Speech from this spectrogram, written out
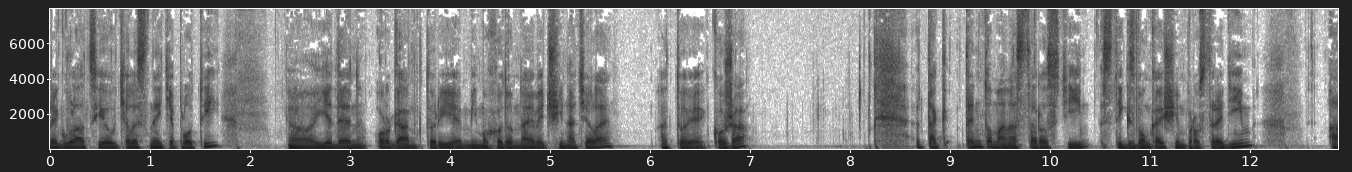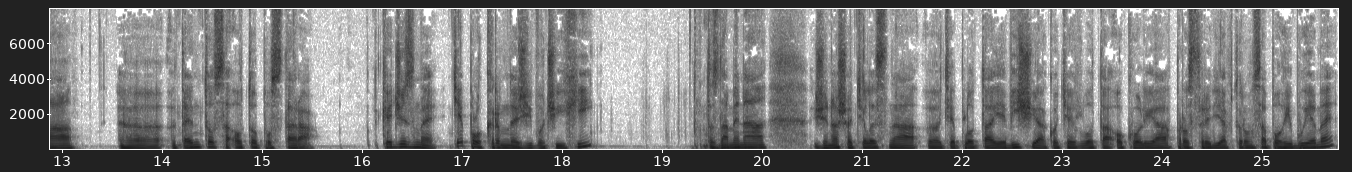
reguláciou telesnej teploty. E, jeden orgán, ktorý je mimochodom najväčší na tele, a to je koža, tak tento má na starosti styk s vonkajším prostredím a e, tento sa o to postará. Keďže sme teplokrmné živočíchy, to znamená, že naša telesná teplota je vyššia ako teplota okolia, prostredia, v ktorom sa pohybujeme,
